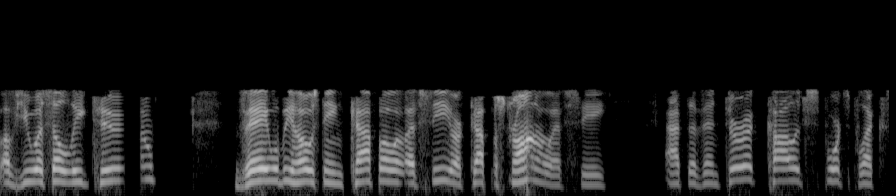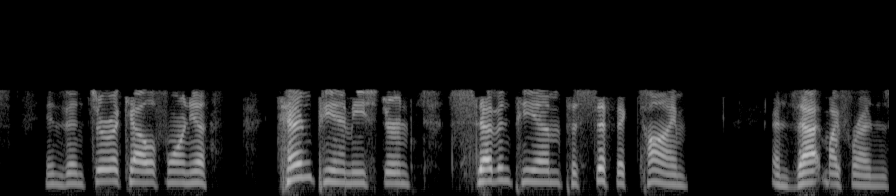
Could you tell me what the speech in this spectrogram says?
of USL League Two. They will be hosting Capo FC or Capistrano FC at the Ventura College Sportsplex in Ventura, California, 10 p.m. Eastern, 7 p.m. Pacific time. And that, my friends,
